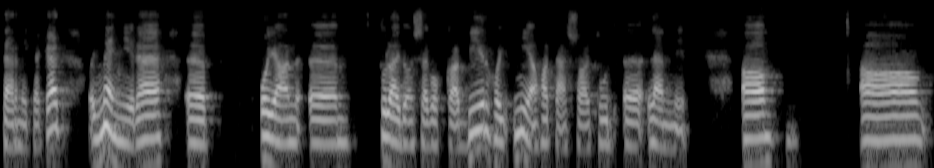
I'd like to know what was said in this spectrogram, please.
termékeket, hogy mennyire olyan tulajdonságokkal bír, hogy milyen hatással tud lenni. A, a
